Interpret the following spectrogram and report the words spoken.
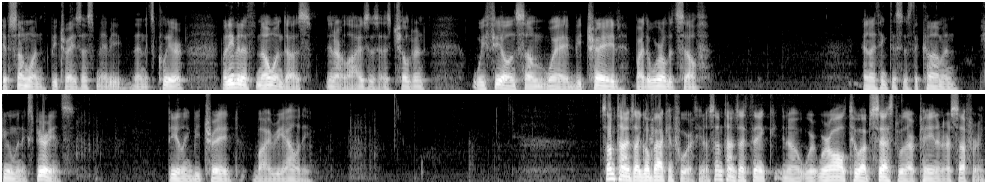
If someone betrays us, maybe then it's clear. But even if no one does in our lives as, as children, we feel in some way betrayed by the world itself. And I think this is the common human experience feeling betrayed by reality. Sometimes I go back and forth. You know, sometimes I think, you know, we're, we're all too obsessed with our pain and our suffering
